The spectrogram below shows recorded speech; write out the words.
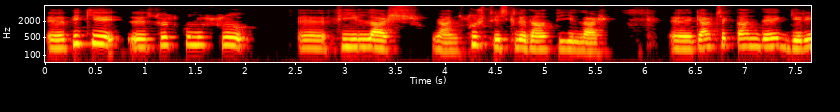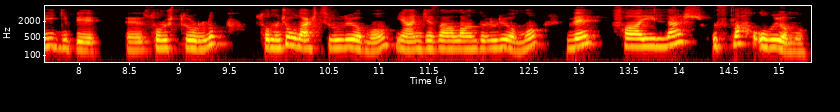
E, peki e, söz konusu e, fiiller yani suç teşkil eden fiiller e, gerçekten de gereği gibi e, soruşturulup sonuca ulaştırılıyor mu? Yani cezalandırılıyor mu? Ve failler ıslah oluyor mu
